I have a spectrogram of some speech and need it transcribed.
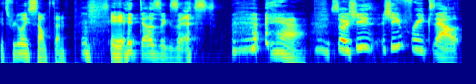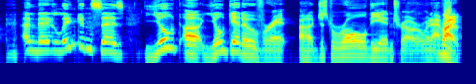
it's really something. It it does exist. Yeah. So she she freaks out, and then Lincoln says, "You'll uh you'll get over it. Uh, just roll the intro or whatever." Right.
